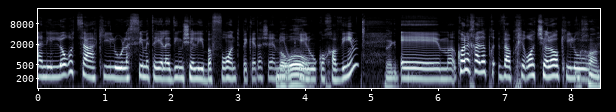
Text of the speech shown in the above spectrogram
אני לא רוצה, כאילו, לשים את הילדים שלי בפרונט בקטע שהם יהיו, ברור. כאילו, כוכבים. זה- אמ, כל אחד הבח- והבחירות שלו, כאילו, נכון.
